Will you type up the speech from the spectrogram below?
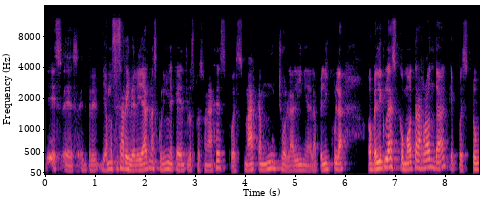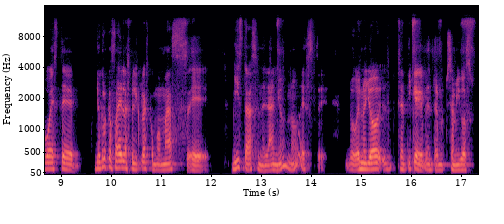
es, es, entre, digamos, esa rivalidad masculina que hay entre los personajes, pues marca mucho la línea de la película. O películas como Otra Ronda, que pues tuvo este, yo creo que fue de las películas como más vistas en el año, ¿no? Este, bueno, yo sentí que entre muchos amigos,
